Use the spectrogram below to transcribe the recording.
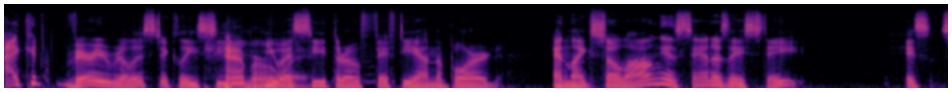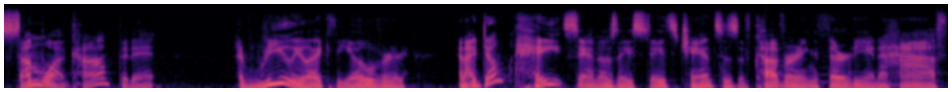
I could very realistically see Hammer USC throw 50 on the board. And like so long as San Jose State is somewhat competent, I really like the over. And I don't hate San Jose State's chances of covering 30 and a half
